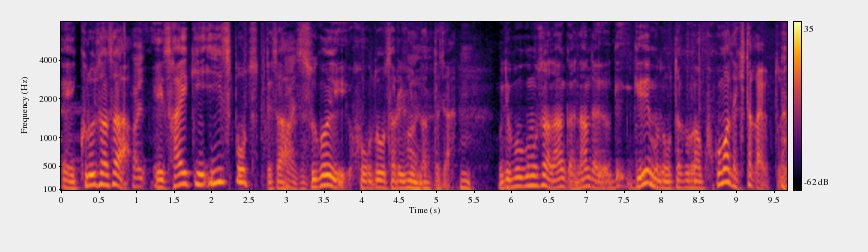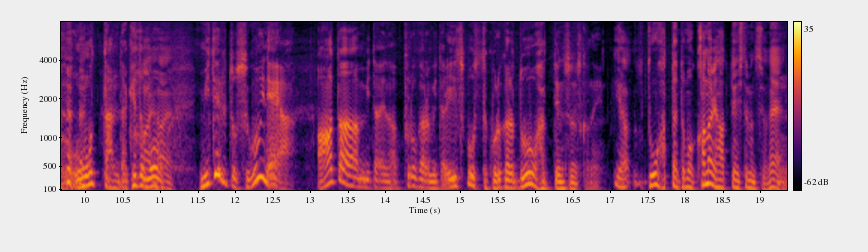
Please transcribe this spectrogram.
えー黒井さんさ、はい。えー最近 e スポーツってさ、はいはい。すごい報道されるようになったじゃん。で僕もさなんかなんだよゲゲームのオタクがここまで来たかよと思ったんだけどもはいはい。見てるとすごいね。あなたみたいなプロから見たら e スポーツってこれからどう発展するんですかね？いやどう発展ってもうかなり発展してるんですよね、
